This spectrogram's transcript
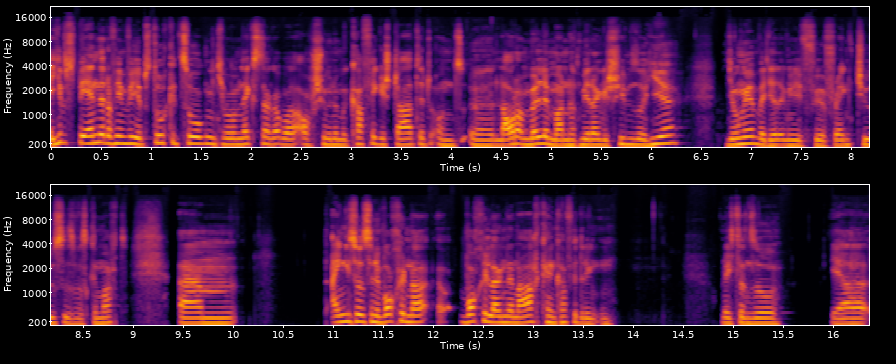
Ich habe es beendet, auf jeden Fall, ich habe es durchgezogen. Ich habe am nächsten Tag aber auch schon wieder mit Kaffee gestartet und äh, Laura Möllemann hat mir dann geschrieben, so hier, Junge, weil die hat irgendwie für Frank Juices was gemacht. Ähm, eigentlich sollst du eine Woche, Woche lang danach keinen Kaffee trinken. Und ich dann so, ja,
